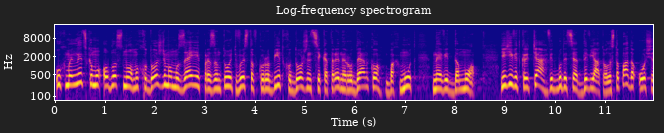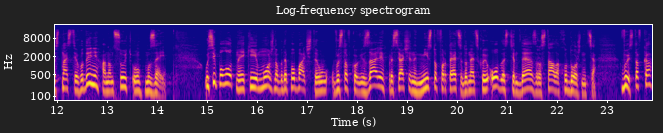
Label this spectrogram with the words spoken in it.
У Хмельницькому обласному художньому музеї презентують виставку робіт художниці Катерини Руденко Бахмут не віддамо. Її відкриття відбудеться 9 листопада о 16 годині. Анонсують у музеї. Усі полотна, які можна буде побачити у виставковій залі, присвячені місту фортеці Донецької області, де зростала художниця. Виставка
